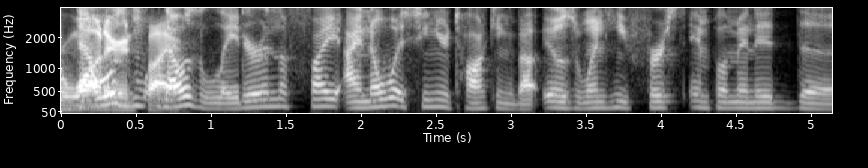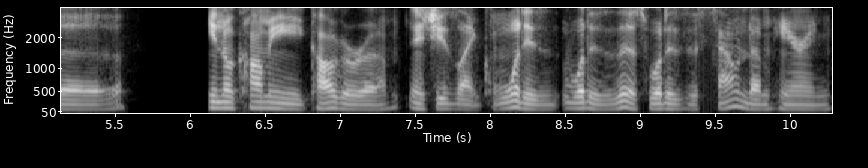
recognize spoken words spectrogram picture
or that water was and fire. that was later in the fight. I know what scene you're talking about. It was when he first implemented the Hinokami Kagura, and she's like, "What is what is this? What is this sound I'm hearing?"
